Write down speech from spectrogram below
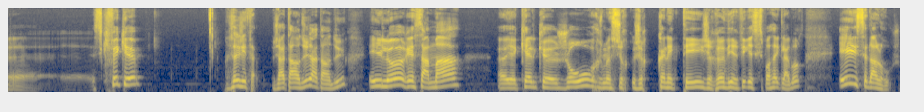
Euh, ce qui fait que ça j'ai fait. J'ai attendu, j'ai attendu. Et là, récemment, euh, il y a quelques jours, je me suis j'ai reconnecté, j'ai revérifié qu'est-ce qui se passait avec la bourse et c'est dans le rouge.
